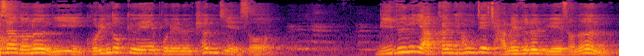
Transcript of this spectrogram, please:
사도는 이 고린도 교회에 보내는 편지에서 믿음이 약한 형제 자매들을 위해서는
